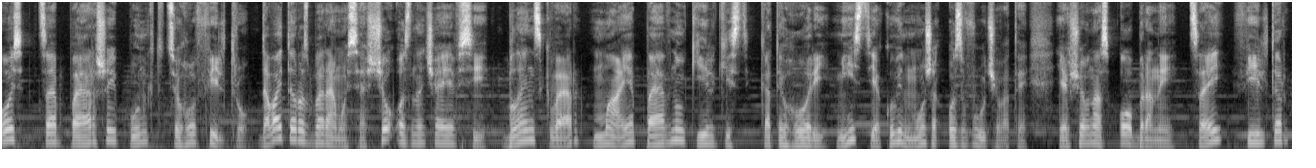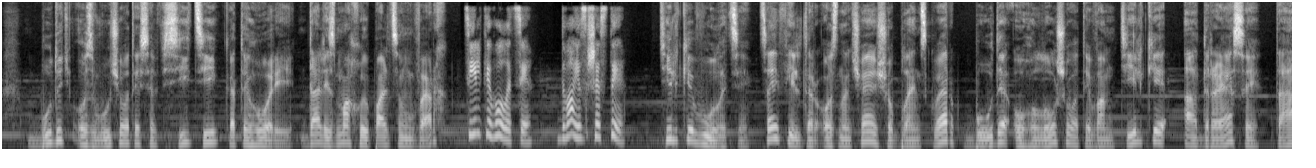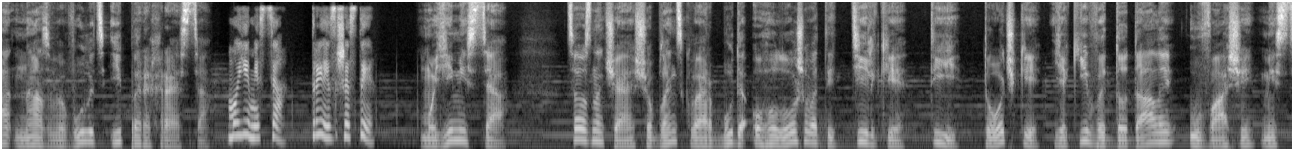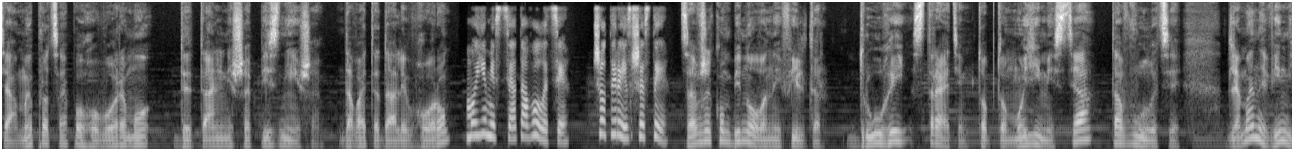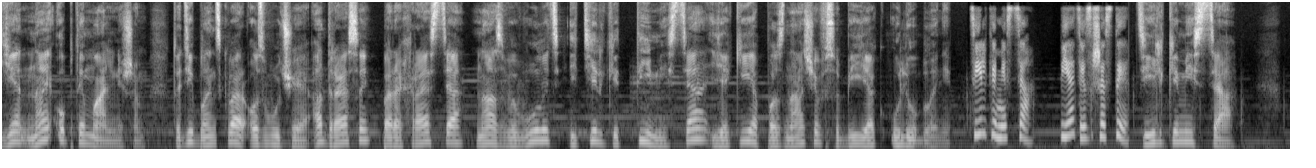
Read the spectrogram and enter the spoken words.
Ось це перший пункт цього фільтру. Давайте розберемося, що означає всі. Blend Square має певну кількість категорій місць, яку він може озвучувати. Якщо в нас обраний цей фільтр, будуть озвучуватися всі ці категорії. Далі змахую пальцем вверх. Тільки вулиці. 2 із 6. тільки вулиці. Цей фільтр означає, що Blend Square буде оголошувати вам тільки адреси та назви вулиць і перехрестя. Мої місця 3 із 6. Мої місця. Це означає, що Blend Square буде оголошувати тільки ті точки, які ви додали у ваші місця. Ми про це поговоримо детальніше пізніше. Давайте далі вгору. Мої місця та вулиці 4 із 6. Це вже комбінований фільтр, другий з третім, тобто мої місця та вулиці. Для мене він є найоптимальнішим. Тоді Blend Square озвучує адреси, перехрестя, назви вулиць і тільки ті місця, які я позначив собі як улюблені. Тільки місця 5 із 6. Тільки місця.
